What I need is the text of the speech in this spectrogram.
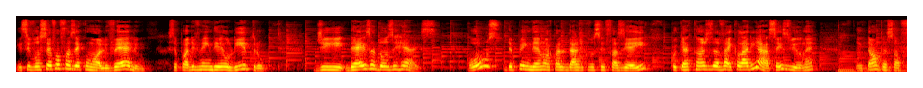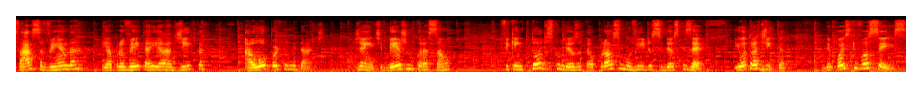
E se você for fazer com óleo velho, você pode vender o litro de 10 a 12 reais. Ou dependendo da qualidade que você fazer aí, porque a cândida vai clarear, vocês viram, né? Então, pessoal, faça, venda e aproveita aí a dica, a oportunidade. Gente, beijo no coração. Fiquem todos com Deus até o próximo vídeo, se Deus quiser. E outra dica, depois que vocês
